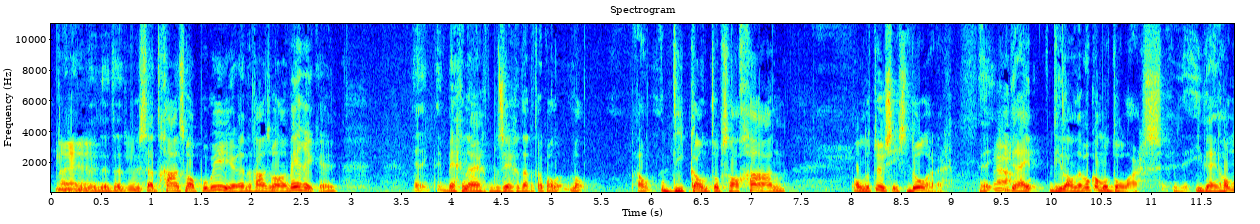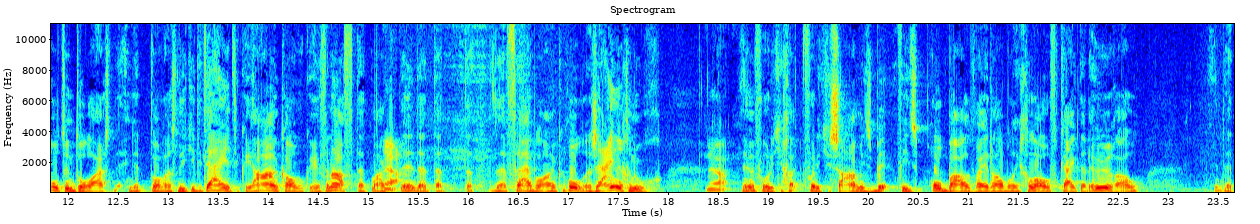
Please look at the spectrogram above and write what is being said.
Nee, Dat- dat- dus dat gaan ze wel proberen en dan gaan ze wel aan werken. En ik ben geneigd om te zeggen dat het ook wel, wel, wel die kant op zal gaan. Ondertussen is die dollar er. Ja. Iedereen, die landen hebben ook allemaal dollars. Iedereen handelt in dollars. De dollars liquiditeit, daar kun je aankomen, kun je vanaf. Dat maakt Ja. dat, dat, dat, is een vrij belangrijke rol. Er zijn er genoeg. Ja. Voordat, je, voordat je samen iets, iets opbouwt waar je er allemaal in gelooft, kijk naar de euro. Dat,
